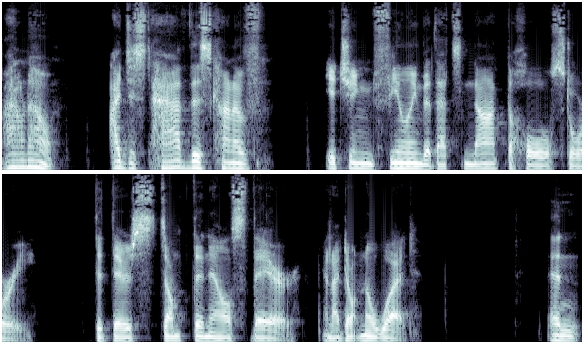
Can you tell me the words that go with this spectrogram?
I don't know. I just have this kind of itching feeling that that's not the whole story, that there's something else there, and I don't know what. And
